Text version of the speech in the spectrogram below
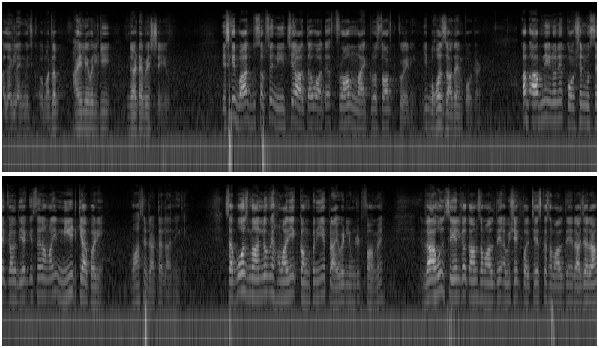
अलग लैंग्वेज मतलब हाई लेवल की डाटाबेस चाहिए होगा इसके बाद जो सबसे नीचे आता है, वो आता है फ्रॉम माइक्रोसॉफ्ट क्वेरी ये बहुत ज़्यादा इम्पोर्टेंट अब आपने इन्होंने क्वेश्चन मुझसे कर दिया कि, सर, हमारी नीड क्या पड़ी? वहाँ से डाटा लाने की। सपोज़ मान लो मैं हमारी एक कंपनी है, प्राइवेट लिमिटेड फर्म है। राहुल सेल का काम संभालते हैं, अभिषेक परचेज का संभालते हैं, राजा राम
